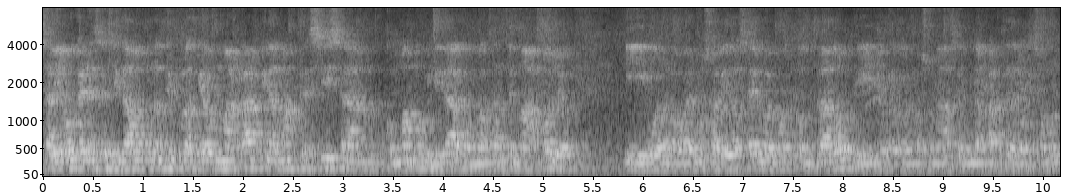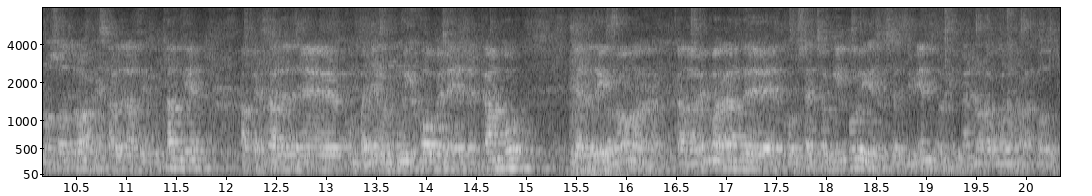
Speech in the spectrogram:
sabíamos que necesitábamos una circulación más rápida, más precisa, con más movilidad, con bastante más apoyo y bueno, lo hemos sabido hacer, lo hemos encontrado y yo creo que vemos una segunda parte de lo que somos nosotros, a pesar de las circunstancias, a pesar de tener compañeros muy jóvenes en el campo, ya te digo, ¿no? cada vez más grande el concepto equipo y ese sentimiento, y la enhorabuena para todos.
